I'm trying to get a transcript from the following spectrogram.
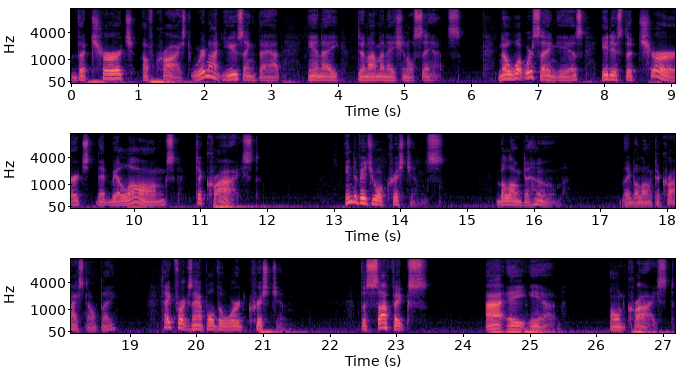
the church of Christ, we're not using that in a denominational sense. No, what we're saying is it is the church that belongs to Christ. Individual Christians belong to whom? They belong to Christ, don't they? Take, for example, the word Christian. The suffix IAN on Christ.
